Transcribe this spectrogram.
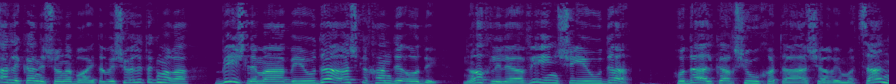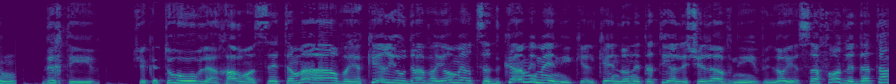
עד לכאן לשון הברייתא, ושואלת הגמרא, בישלמה ביהודה אשכחן דאודי. נוח לי להבין שיהודה הודה על כך שהוא חטא, שהרי מצאנו, דכתיב, שכתוב לאחר מעשה תמר, ויכר יהודה ויאמר צדקה ממני, כי על כן לא נתתיה לשל אבני, ולא יסף עוד לדתה.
